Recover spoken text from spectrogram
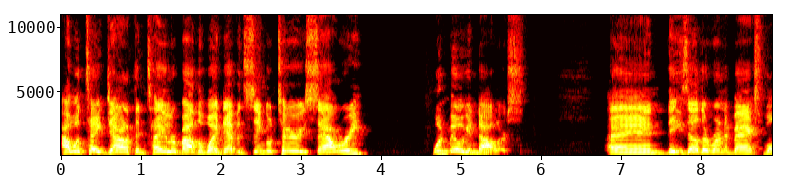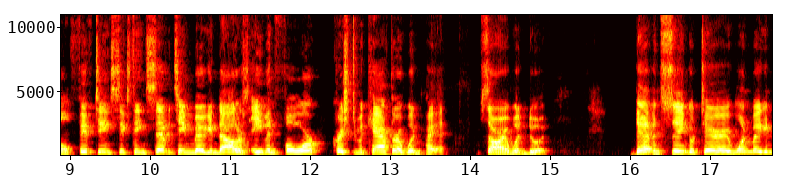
I would take Jonathan Taylor. By the way, Devin Singletary's salary, $1 million. And these other running backs want 15, 16, 17 million dollars. Even for Christian McCaffrey, I wouldn't pay it. Sorry, I wouldn't do it. Devin Singletary, $1 million.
